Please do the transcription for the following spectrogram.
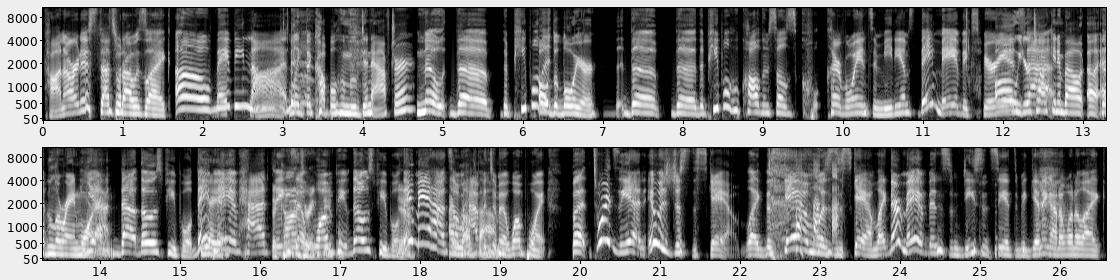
con artists, that's what I was like, oh, maybe not. Like the couple who moved in after. no, the the people Oh, that the lawyer. The the the people who call themselves clairvoyants and mediums, they may have experienced. Oh, you're that. talking about uh, Ed and Lorraine Warren. Yeah, that, those people. They Yeah, may yeah. have had The things at one people. people. Those people. Yeah. They may have had something love happen to them. them at one point. But towards the end, it was just the scam. Like the scam was the scam. Like there may have been some decency at the beginning. I don't want to like,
